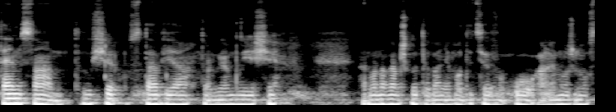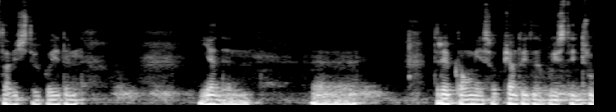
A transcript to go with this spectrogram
Ten sam, tu się ustawia, programuje się harmonogram przygotowania wody CWU, ale można ustawić tylko jeden, jeden e, tryb, to u mnie jest od 5 do 22.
